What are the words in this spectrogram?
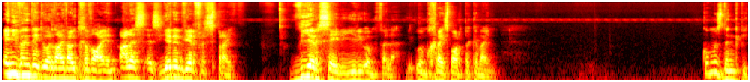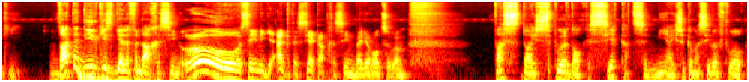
En die wind het oor daai woud gewaai en alles is heen en weer versprei. Weer sê die hierdie oom Ville, die oom Grysbaard Pikkewyn. Kom ons dink bietjie. Watter diertjies het julle vandag gesien? O, oh, sê netjie, ek het 'n seekat gesien by die rotse oom. Was daai spoor dalk 'n seekat se? Nee, hy soek 'n massiewe voël.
